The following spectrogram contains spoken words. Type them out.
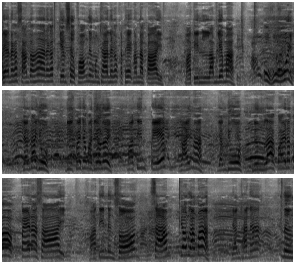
แต่นะครับ3ต่อ 5 นะครับ เกมเสิร์ฟของหนึ่งบางชันนะครับ กระแทกน้ำหนักไป มาตินลำเลี้ยงมา โอ้โหยยังได้อยู่ ดีดไปจังหวะเดียวเลย มาร์ตินเป๋ไหลมายังอยู่หนึ่งลากไปแล้วก็แปรหน้าซ้าย มาร์ตินหนึ่งสองสามยกหลังมายังทันนะฮะหนึ่ง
